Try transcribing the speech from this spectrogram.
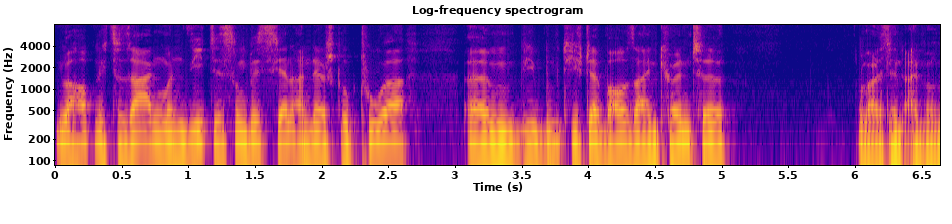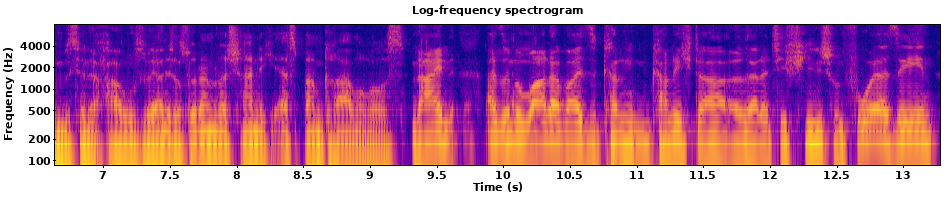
überhaupt nicht zu sagen. Man sieht es so ein bisschen an der Struktur, ähm, wie tief der Bau sein könnte. Aber das sind einfach ein bisschen Erfahrungswerte. Findest du dann wahrscheinlich erst beim Graben raus. Nein, also normalerweise kann, kann ich da relativ viel schon vorher sehen.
